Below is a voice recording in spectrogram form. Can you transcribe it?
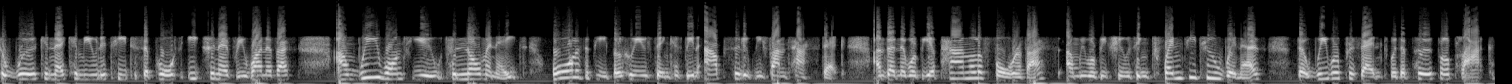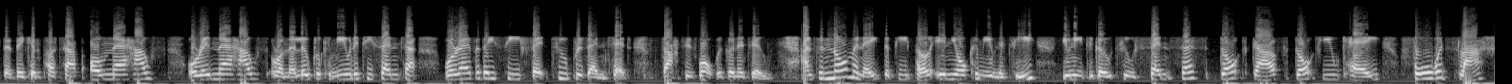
to work in their community, to support each and every one of us. And we want you to nominate all of the people who you think have been absolutely fantastic. And then there will be a panel of four of us, and we will be choosing 22 winners that we will present with a purple plaque that they can put up on their house or in their house or on their local community centre, wherever they see fit to present it. That is what we're going to do. And to nominate the people in your community, you need to go to census.gov.uk forward slash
